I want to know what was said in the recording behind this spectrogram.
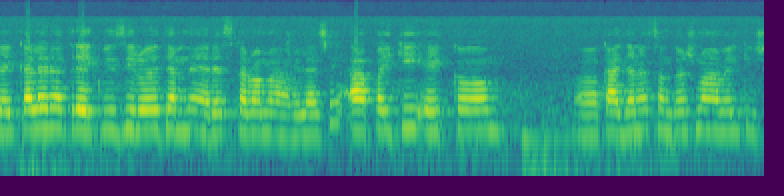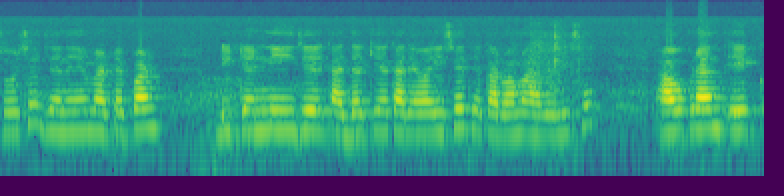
ગઈકાલે રાત્રે એકવીસ ઝીરોએ તેમને એરેસ્ટ કરવામાં આવેલા છે. આ પૈકી એક કાયદાના સંઘર્ષમાં આવેલ કિશોર છે, જેને માટે પણ ડિટેનની જે કાયદાકીય કાર્યવાહી છે તે કરવામાં આવેલી છે. આ ઉપરાંત એક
